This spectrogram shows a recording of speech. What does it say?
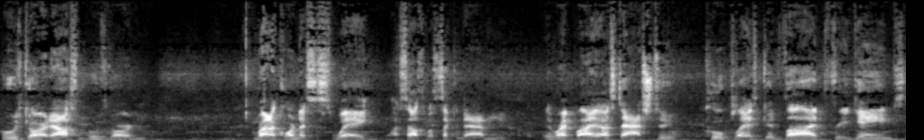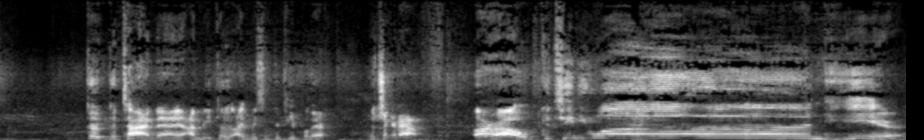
Booze Garden, Alex from Booze Garden. Right on the corner next to Sway on Southwest Second Avenue. It's right by uh, Stash too. Cool place, good vibe, free games good good time, man. I meet I meet some good people there. So check it out. All right, I'll continue on here.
